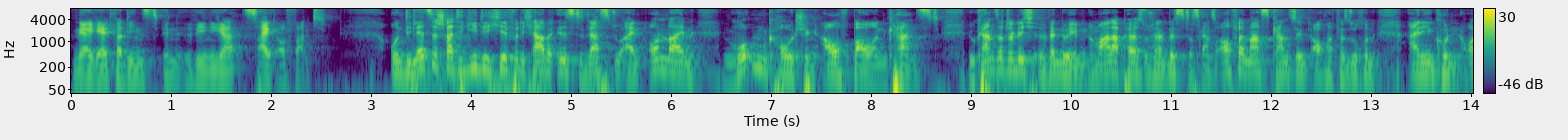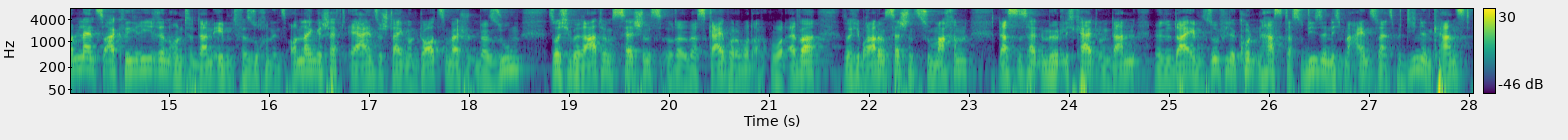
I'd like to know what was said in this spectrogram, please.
mehr Geld verdienst in weniger Zeitaufwand. Und die letzte Strategie, die ich hier für dich habe, ist, dass du ein Online-Gruppencoaching aufbauen kannst. Du kannst natürlich, wenn du eben normaler Personal Trainer bist, das Ganze offline machst, kannst du eben auch mal versuchen, einige Kunden online zu akquirieren und dann eben versuchen, ins Online-Geschäft eher einzusteigen und dort zum Beispiel über Zoom solche Beratungssessions oder über Skype oder whatever, solche Beratungssessions zu machen. Das ist halt eine Möglichkeit und dann, wenn du da eben so viele Kunden hast, dass du diese nicht mehr eins zu eins bedienen kannst,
